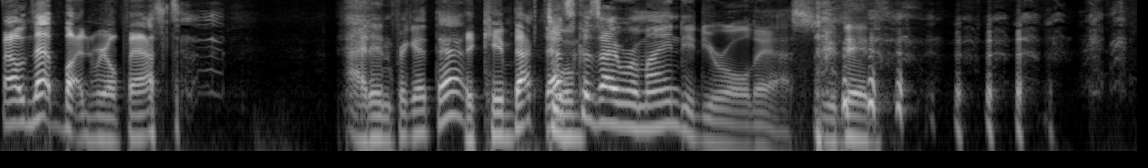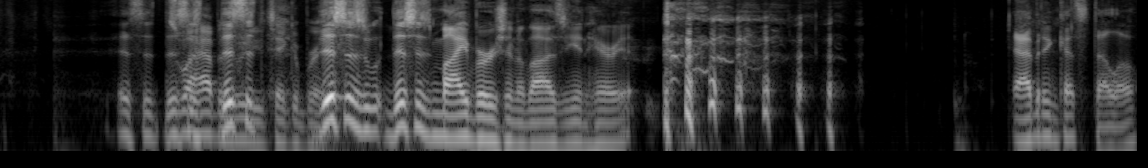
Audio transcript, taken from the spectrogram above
Found that button real fast. I didn't forget that. It came back to that's him. because I reminded your old ass. You did. This is This this is what is happens this when is you take a break. this is this is my version of Ozzy and Harriet. Abbott and Costello.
